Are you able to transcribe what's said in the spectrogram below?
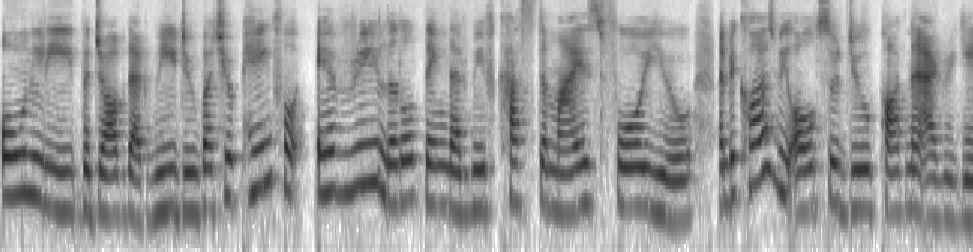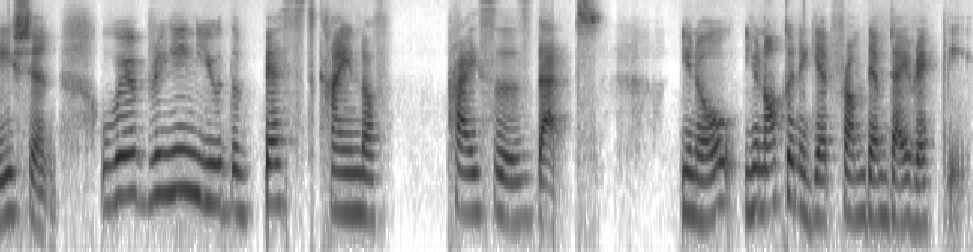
only the job that we do, but you're paying for every little thing that we've customized for you. And because we also do partner aggregation, we're bringing you the best kind of prices that you know you're not going to get from them directly.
